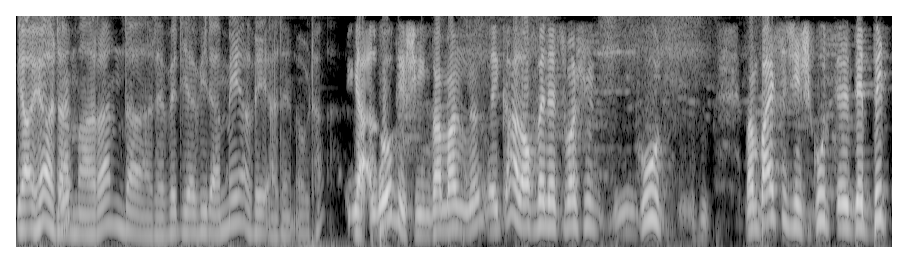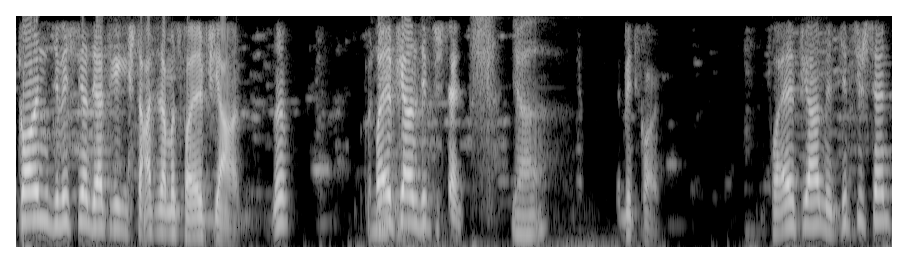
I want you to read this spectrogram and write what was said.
Ja, ja, der Maranda, der wird ja wieder mehr werden, oder? Ja, logisch, irgendwann mal, ne? egal, auch wenn er zum Beispiel, gut, man weiß es nicht, gut, äh, der Bitcoin, Sie wissen ja, der hat gestartet damals vor elf Jahren, ne? Vor elf Jahren 70 Cent, Ja, Bitcoin. Vor elf Jahren mit 70 Cent,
